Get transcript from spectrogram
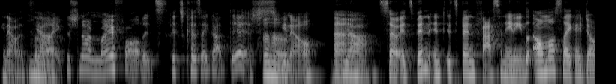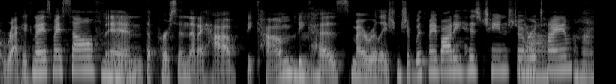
You know, it's Yeah. like it's not my fault. It's it's because I got this. Uh-huh. You know. Um, Yeah. So it's been it, it's been fascinating. It's almost like I don't recognize myself Mhm. in the person that I have become Mhm. because my relationship with my body has changed over Yeah. time. uh-huh.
